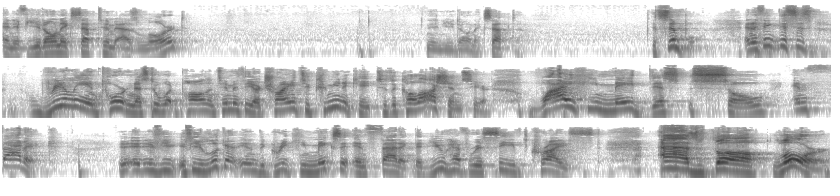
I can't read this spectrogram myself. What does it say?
And if you don't accept Him as Lord, then you don't accept Him. It's simple. And I think this is really important as to what Paul and Timothy are trying to communicate to the Colossians here. Why he made this so emphatic. If you, if you look at it in the Greek, he makes it emphatic that you have received Christ as the Lord.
